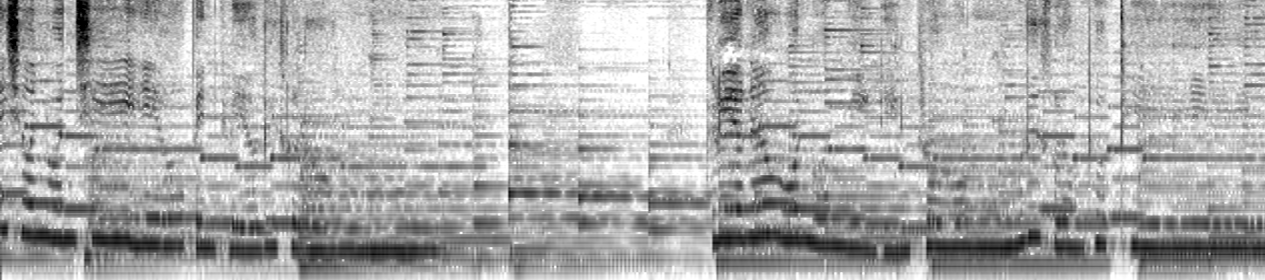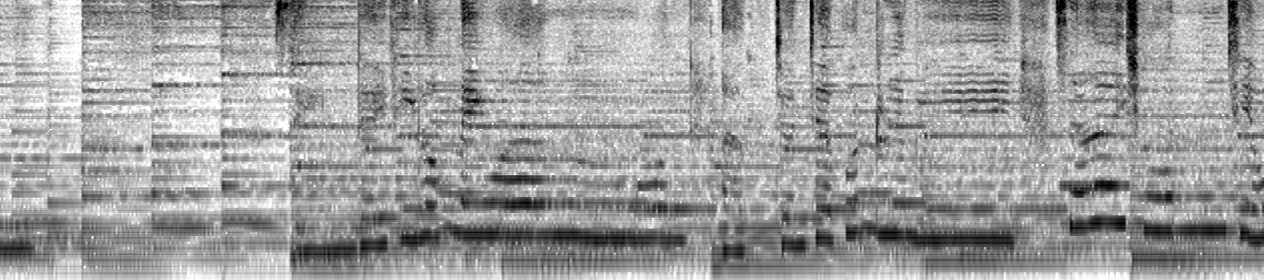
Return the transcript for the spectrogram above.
ายชนวนเชียวเป็นเกลียวลึกลงเกลียวน้ำวนวนวิ่งดิ่งตรงลึกลงทุกทีสิ่งใดที่ล้มในวังวนอับจนจะพ้นเรื่องนี้สายชนเชี่ยว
